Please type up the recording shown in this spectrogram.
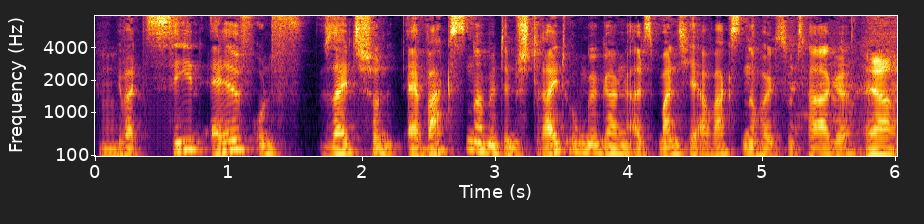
Mhm. Ihr wart 10, 11 und seid schon erwachsener mit dem Streit umgegangen als manche Erwachsene heutzutage. Ja.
